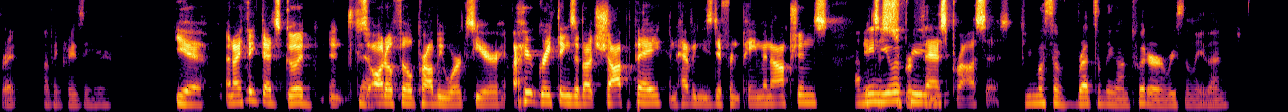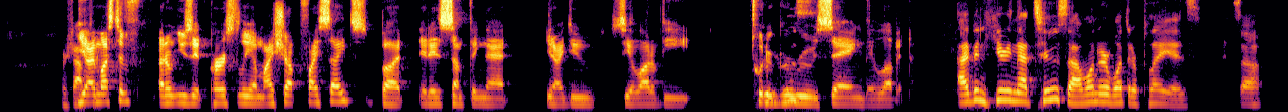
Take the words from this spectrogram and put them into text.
right? Nothing crazy here. Yeah, and I think that's good because yeah. autofill probably works here. I hear great things about Shop Pay and having these different payment options. I mean, it's a super be, fast process. You must have read something on Twitter recently, then. Yeah, I must have. I don't use it personally on my Shopify sites, but it is something that you know, I do see a lot of the Twitter gurus saying they love it. I've been hearing that too, so I wonder what their play is. So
